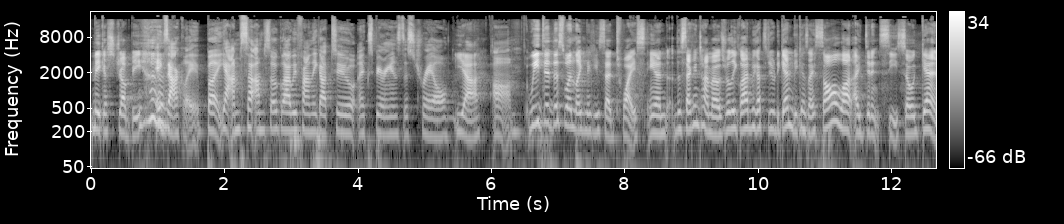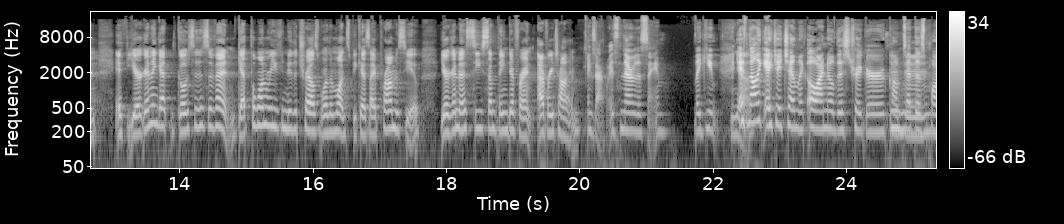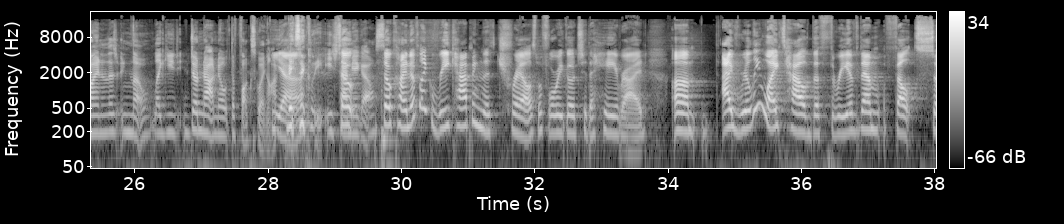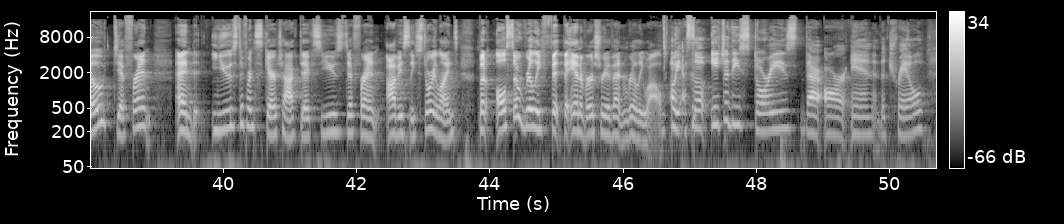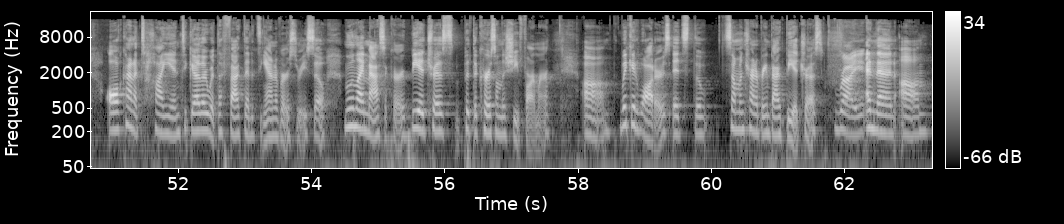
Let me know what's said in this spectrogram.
make us jumpy. exactly but yeah i'm so i'm so glad we finally got to experience this trail yeah. um We did this one, like Nikki said, twice. And the second time, I was really glad we got to do it again because I saw a lot I didn't see. So again, if you're gonna get go to this event, get the one where you can do the trails more than once because I promise you, you're gonna see something different every time. exactly it's never the same like you Yeah. Mm-hmm. it's not like hhn like oh i know this trigger comes at this point and this no like you do not know what the fuck's going on Yeah. basically each So, time you go so kind of like recapping the trails before we go to the hayride. Um, I really liked how the three of them felt so different and used different scare tactics, used different obviously storylines, but also really fit the anniversary event really well. Oh yeah, so each of these stories that are in the trail all kind of tie in together with the fact that it's the anniversary. So Moonlight Massacre, Beatrice put the curse on the sheep farmer. Um, Wicked Waters, it's the someone trying to bring back Beatrice. Right. And then um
